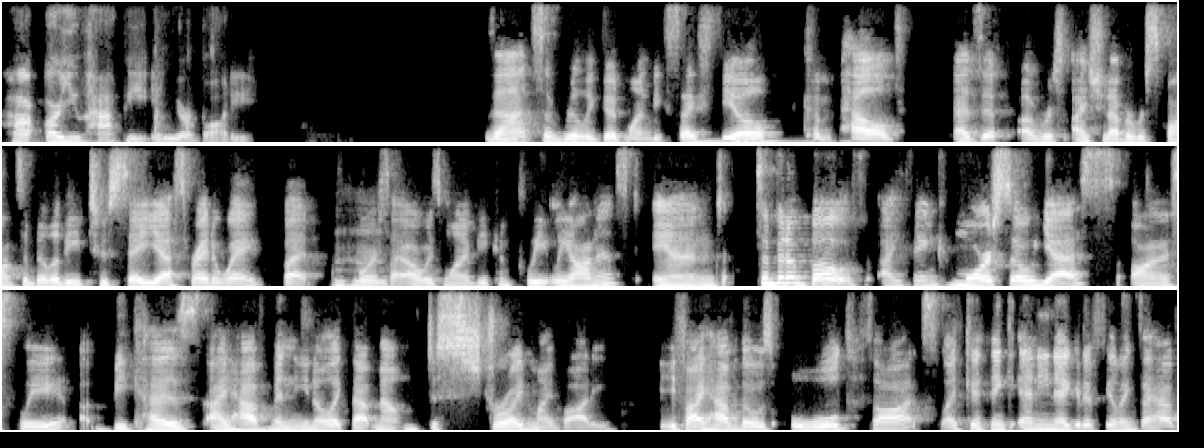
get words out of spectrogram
How are you happy in your body? That's a really good one because I feel compelled as if res- I should have a responsibility to say yes right away. But of mm-hmm. course, I always want to be completely honest. And it's a bit of both. I think more so, yes, honestly, because I have been, you know, like that mountain destroyed my body if I have those old thoughts, like I think any negative feelings I have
